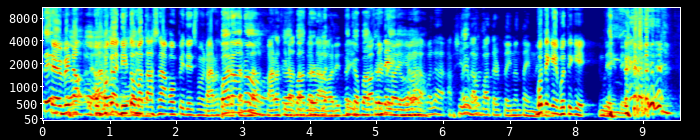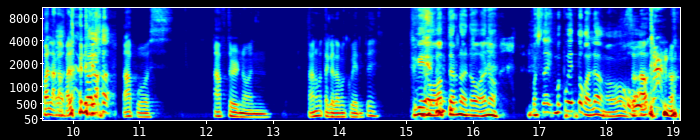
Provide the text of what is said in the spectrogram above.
ten. Seven na. Oo, kumbaga oo, dito, mataas na confidence mo na. Parang, Parang tinatabla, ano, parang tinatabla na ako nito eh. nagka-butterfly, Hindi, oo. wala, wala. Actually, Ay, wala akong butterfly nung time na Butiki, butiki. Hindi, hindi. pala ka, pala. Pala ka. Tapos, after nun, sana matagal lang magkwento eh. Sige, oh, after nun, oh, ano. Basta magkwento ka lang. Oh. So, after nun,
